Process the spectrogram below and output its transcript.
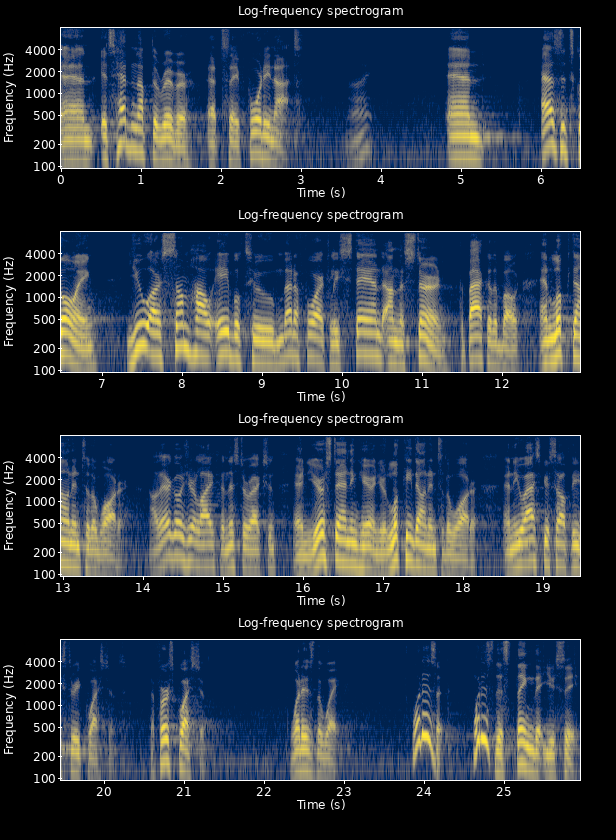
and it's heading up the river at, say, 40 knots. All right? And as it's going, you are somehow able to metaphorically stand on the stern, the back of the boat, and look down into the water. Now, there goes your life in this direction, and you're standing here and you're looking down into the water. And you ask yourself these three questions. The first question What is the wake? What is it? What is this thing that you see?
